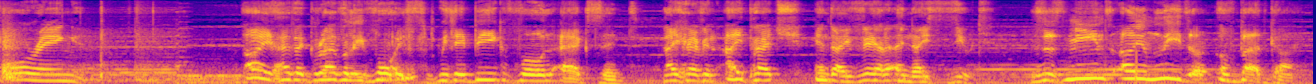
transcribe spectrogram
Boring. I have a gravelly voice with a big full accent. I have an eye patch and I wear a nice suit. This means I am leader of bad guy.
